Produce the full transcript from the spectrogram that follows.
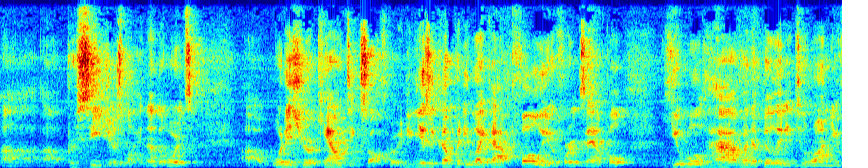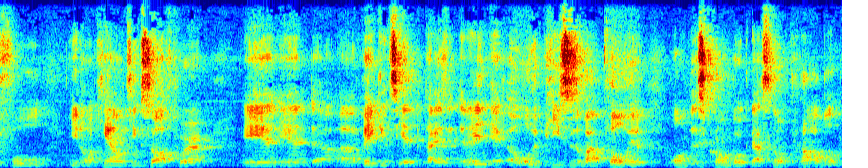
uh, uh, procedures lie? In other words, uh, what is your accounting software? If you use a company like Appfolio, for example, you will have an ability to run your full, you know, accounting software and, and uh, uh, vacancy advertising and all the pieces of Appfolio on this Chromebook. That's no problem.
